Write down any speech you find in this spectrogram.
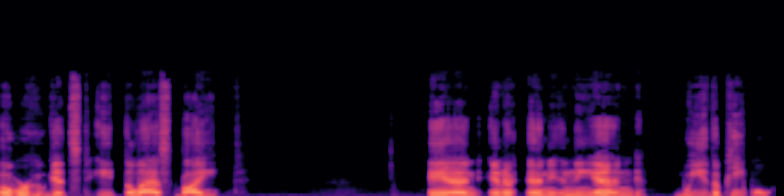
over who gets to eat the last bite. And in a, and in the end, we the people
